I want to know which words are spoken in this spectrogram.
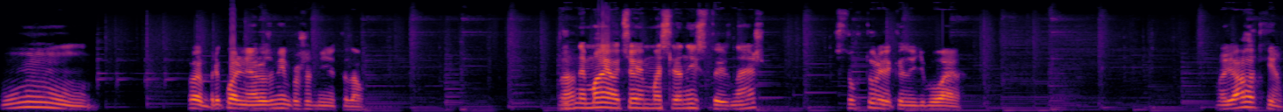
Ммм. Ой, прикольно, я розумію, про що ти мені сказав. Да? Тут немає оцієї маслянистої, знаєш, структури, яка іноді буває. А ягодки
